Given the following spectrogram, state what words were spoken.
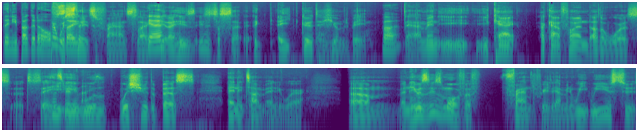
then you buggered off. Yeah, we so stayed France. Like Yeah? you know, he's he's just a, a, a good human being. right, Yeah, I mean, you, you can't. I can't find other words uh, to say. That's he really he nice. will wish you the best anytime, anywhere. Um, and he was he was more of a friend, really. I mean, we, we used to,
